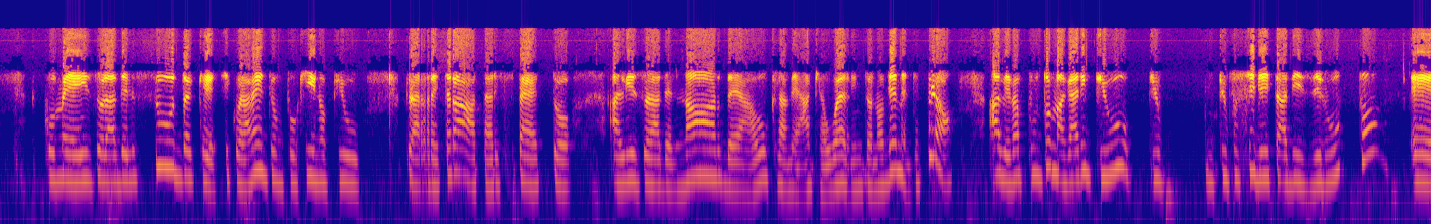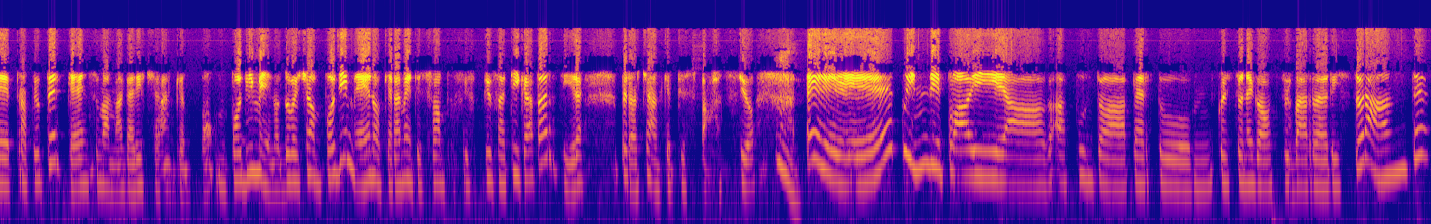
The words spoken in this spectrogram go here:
come isola del sud, che è sicuramente un pochino più, più arretrata rispetto all'isola del nord a Auckland e anche a Wellington ovviamente, però aveva appunto magari più, più, più possibilità di sviluppo eh, proprio perché insomma magari c'è anche un po', un po' di meno, dove c'è un po' di meno chiaramente si fa un po' più, più fatica a partire, però c'è anche più spazio. E quindi poi ha appunto ha aperto mh, questo negozio bar ristorante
